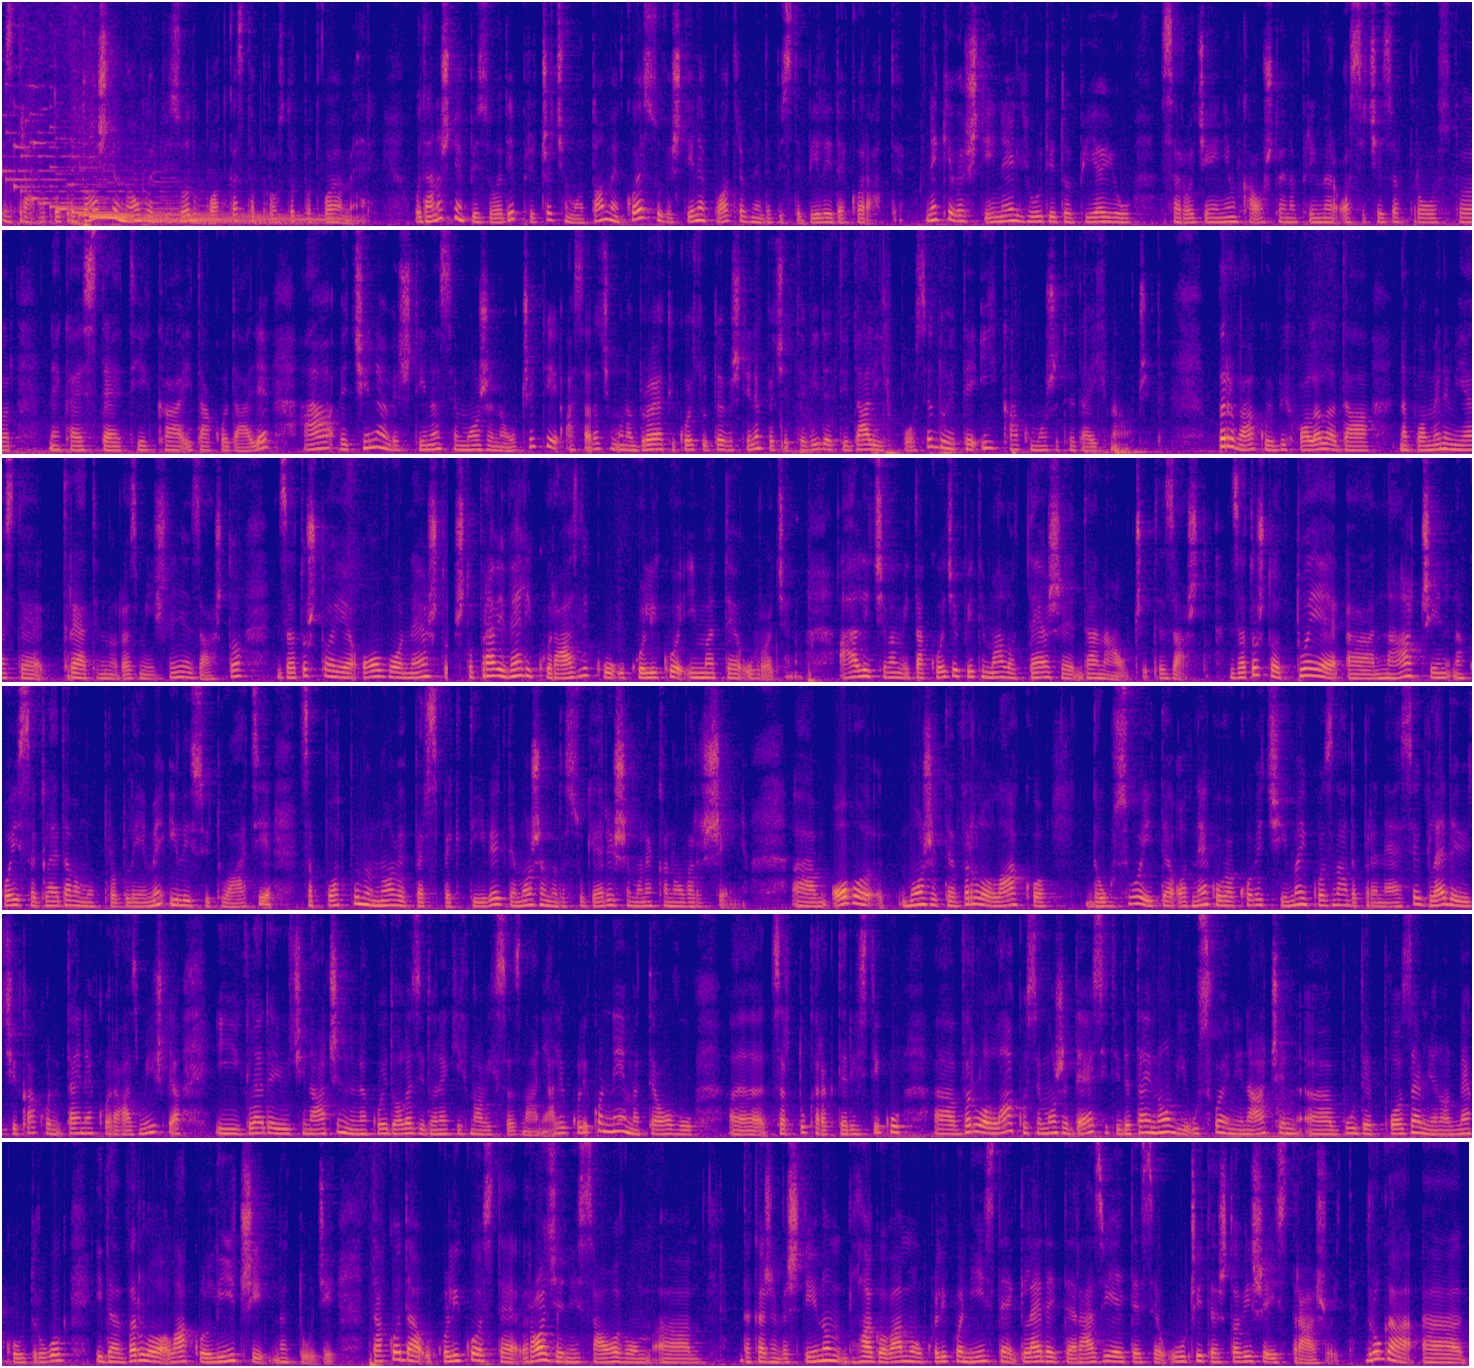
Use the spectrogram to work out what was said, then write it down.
Zdravo, dobrodošli u novu epizodu podcasta Prostor po tvojoj meri. U današnjoj epizodi pričat ćemo o tome koje su veštine potrebne da biste bili dekorator. Neke veštine ljudi dobijaju sa rođenjem kao što je na primjer osjećaj za prostor, neka estetika i tako dalje, a većina veština se može naučiti, a sada ćemo nabrojati koje su te veštine pa ćete vidjeti da li ih posjedujete i kako možete da ih naučite. Prva koju bih volela da napomenem jeste kreativno razmišljanje. Zašto? Zato što je ovo nešto što pravi veliku razliku ukoliko imate urođeno. Ali će vam i takođe biti malo teže da naučite. Zašto? Zato što to je a, način na koji sagledavamo probleme ili situacije sa potpuno nove perspektive gde možemo da sugerišemo neka nova rešenja. Um, ovo možete vrlo lako da usvojite od nekoga ko već ima i ko zna da prenese, gledajući kako taj neko razmišlja i gledajući načine na koji dolazi do nekih novih saznanja. Ali ukoliko nemate ovu e, crtu, karakteristiku, e, vrlo lako se može desiti da taj novi usvojeni način e, bude pozajemljen od nekog drugog i da vrlo lako liči na tuđi. Tako da ukoliko ste rođeni sa ovom e, da kažem, veštinom. Blago vama, ukoliko niste, gledajte, razvijajte se, učite, što više istražujte. Druga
